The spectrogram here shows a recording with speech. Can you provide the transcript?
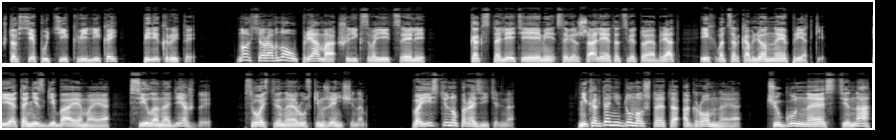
что все пути к Великой перекрыты, но все равно упрямо шли к своей цели – как столетиями совершали этот святой обряд их воцерковленные предки. И эта несгибаемая сила надежды, свойственная русским женщинам, воистину поразительна. Никогда не думал, что эта огромная, чугунная стена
